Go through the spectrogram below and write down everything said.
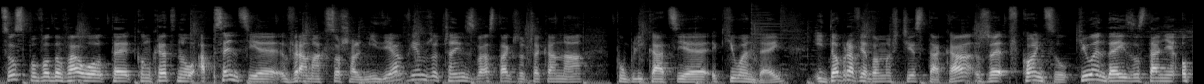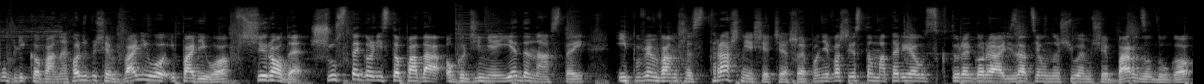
co spowodowało tę konkretną absencję w ramach social media, wiem, że część z Was także czeka na publikację QA. I dobra wiadomość jest taka, że w końcu QA zostanie opublikowane, choćby się waliło i paliło, w środę 6 listopada o godzinie 11. I powiem Wam, że strasznie się cieszę, ponieważ jest to materiał, z którego realizacją nosiłem się bardzo długo.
